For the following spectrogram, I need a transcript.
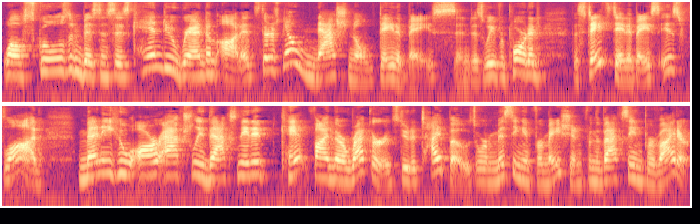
While schools and businesses can do random audits, there's no national database. And as we've reported, the state's database is flawed. Many who are actually vaccinated can't find their records due to typos or missing information from the vaccine provider.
